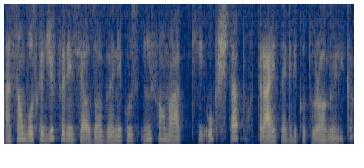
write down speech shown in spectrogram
A ação busca diferenciar os orgânicos e informar que, o que está por trás da agricultura orgânica.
